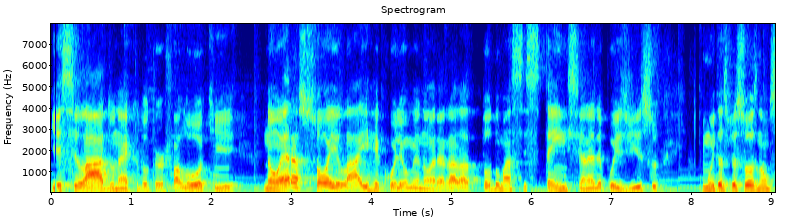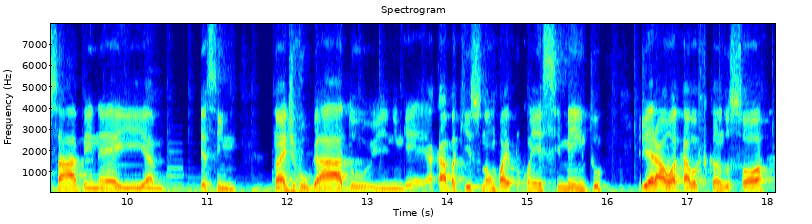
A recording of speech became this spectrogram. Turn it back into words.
esse lado, né, que o doutor falou, que não era só ir lá e recolher o menor, era toda uma assistência, né? Depois disso, que muitas pessoas não sabem, né? E assim, não é divulgado e ninguém acaba que isso não vai para o conhecimento geral, acaba ficando só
